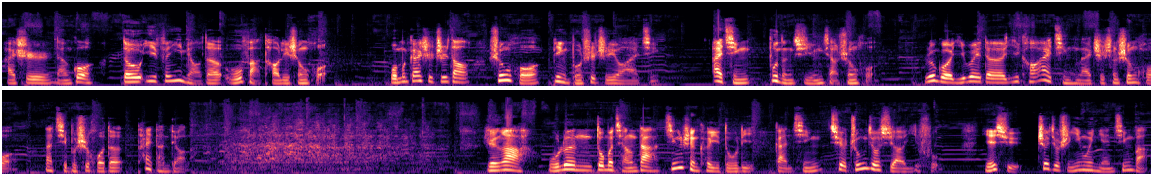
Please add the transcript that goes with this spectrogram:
还是难过，都一分一秒的无法逃离生活。我们该是知道，生活并不是只有爱情，爱情不能去影响生活。如果一味的依靠爱情来支撑生活，那岂不是活得太单调了？人啊，无论多么强大，精神可以独立，感情却终究需要依附。也许这就是因为年轻吧。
